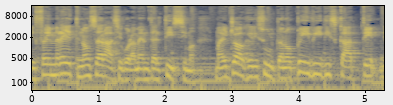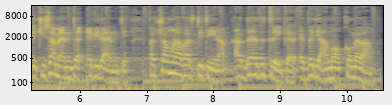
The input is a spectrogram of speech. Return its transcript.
Il frame rate non sarà sicuramente altissimo, ma i giochi risultano privi di scatti decisamente evidenti. Facciamo una partitina a Dead Trigger e vediamo come va.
